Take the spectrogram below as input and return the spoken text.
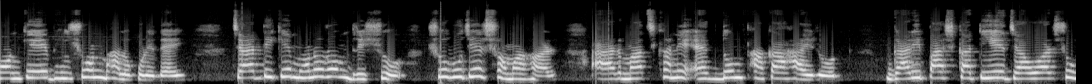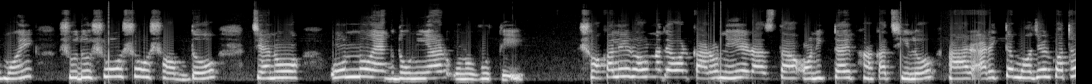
মনকে ভীষণ ভালো করে দেয়। চারদিকে মনোরম দৃশ্য, সবুজের সমাহার, আর মাঝখানে একদম ফাঁকা হাই রোড গাড়ি পাশ কাটিয়ে যাওয়ার সময় শুধু শো শো শব্দ যেন অন্য এক দুনিয়ার অনুভূতি। সকালে রওনা দেওয়ার কারণে রাস্তা অনেকটাই ফাঁকা ছিল। আর আরেকটা মজার কথা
